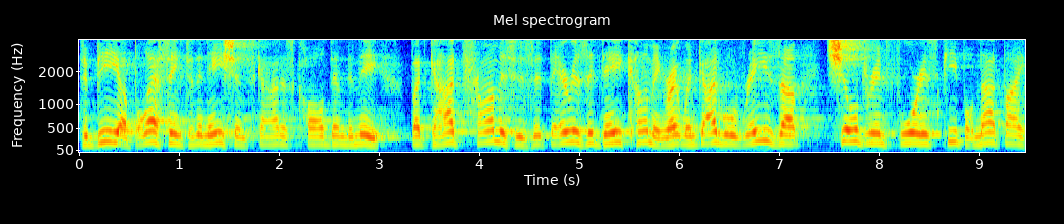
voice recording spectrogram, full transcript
to be a blessing to the nations God has called them to be. But God promises that there is a day coming, right, when God will raise up children for his people, not by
